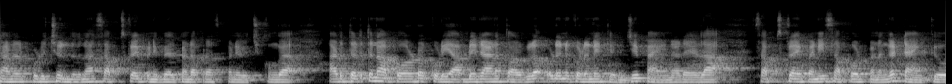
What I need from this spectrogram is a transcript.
சேனல் பிடிச்சிருந்ததுன்னா சப்ஸ்கிரைப் பண்ணி பெல் பண்ண ப்ரெஸ் பண்ணி வச்சுக்கோங்க. அடுத்தடுத்து நான் போடக்கூடிய அப்டேட்டான தாள்களை உடனுக்குடனே தெரிஞ்சு பயனடையலாம். சப்ஸ்கிரைப் பண்ணி சப்போர்ட் பண்ணுங்கள் தேங்க்யூ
